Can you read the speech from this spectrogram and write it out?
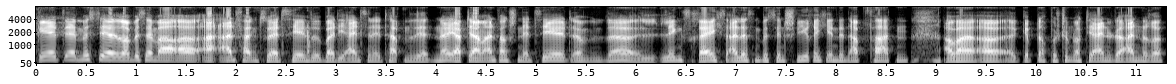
Jetzt äh, müsst ihr so ein bisschen mal äh, anfangen zu erzählen, so über die einzelnen Etappen. Ne, ihr habt ja am Anfang schon erzählt, ähm, ne, links, rechts, alles ein bisschen schwierig in den Abfahrten, aber äh, gibt doch bestimmt noch die eine oder andere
